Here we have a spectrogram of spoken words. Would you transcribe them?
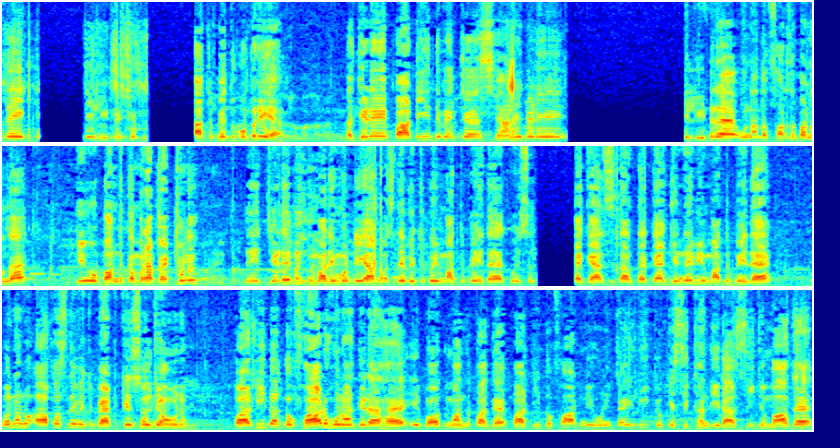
ਦੇ ਦੇ ਲੀਡਰਸ਼ਿਪ ਆਤਪਿਤ ਉੱਭਰੇ ਆ ਤਾਂ ਜਿਹੜੇ ਪਾਰਟੀ ਦੇ ਵਿੱਚ ਸਿਆਣੇ ਜਿਹੜੇ ਲੀਡਰ ਹੈ ਉਹਨਾਂ ਦਾ ਫਰਜ਼ ਬਣਦਾ ਕਿ ਉਹ ਬੰਦ ਕਮਰਾ ਬੈਠਣ ਤੇ ਜਿਹੜੇ ਵੀ ਕੋਈ ਮਾੜੇ ਮੋਟੇ ਆਪਸ ਦੇ ਵਿੱਚ ਕੋਈ ਮਤਭੇਦ ਹੈ ਕੋਈ ਸਿਧਾਂਤਕ ਹੈ, ਗੈਰ ਸਿਧਾਂਤਕ ਹੈ ਜਿੰਨੇ ਵੀ ਮਤਭੇਦ ਹੈ ਉਹਨਾਂ ਨੂੰ ਆਪਸ ਦੇ ਵਿੱਚ ਬੈਠ ਕੇ ਸੁਲਝਾਉਣ। ਪਾਰਟੀ ਦਾ ਦਫਾੜ ਹੋਣਾ ਜਿਹੜਾ ਹੈ ਇਹ ਬਹੁਤ ਮੰਦਭਾਗਾ ਹੈ। ਪਾਰਟੀ ਦਫਾੜ ਨਹੀਂ ਹੋਣੀ ਚਾਹੀਦੀ ਕਿਉਂਕਿ ਸਿੱਖਾਂ ਦੀ ਰਾਸੀ ਜਮਾਤ ਹੈ।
